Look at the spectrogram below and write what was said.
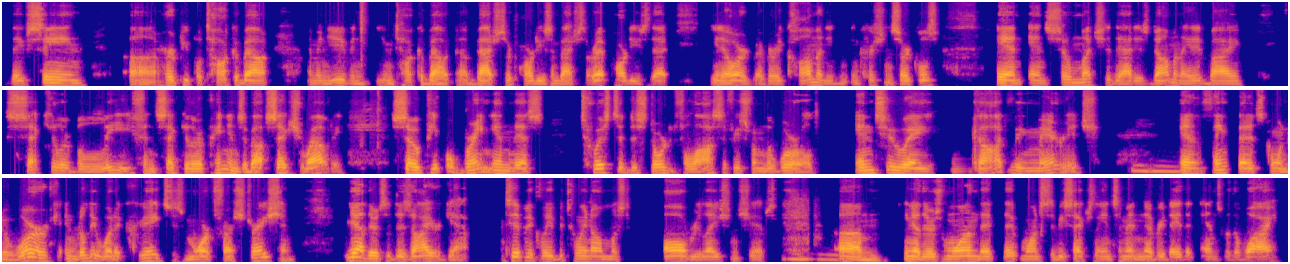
they've seen, uh, heard people talk about. I mean, you even you even talk about uh, bachelor parties and bachelorette parties that you know are, are very common in, in Christian circles, and and so much of that is dominated by secular belief and secular opinions about sexuality. So people bring in this twisted, distorted philosophies from the world into a godly marriage mm-hmm. and think that it's going to work. And really, what it creates is more frustration. Yeah, there's a desire gap typically between almost all relationships. Mm-hmm. Um, you know, there's one that that wants to be sexually intimate and every day that ends with a Y.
